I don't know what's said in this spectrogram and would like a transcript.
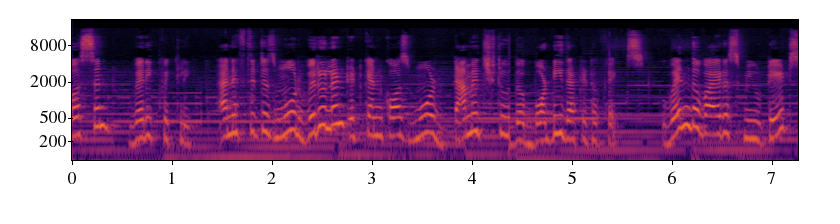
person very quickly. And if it is more virulent, it can cause more damage to the body that it affects. When the virus mutates,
